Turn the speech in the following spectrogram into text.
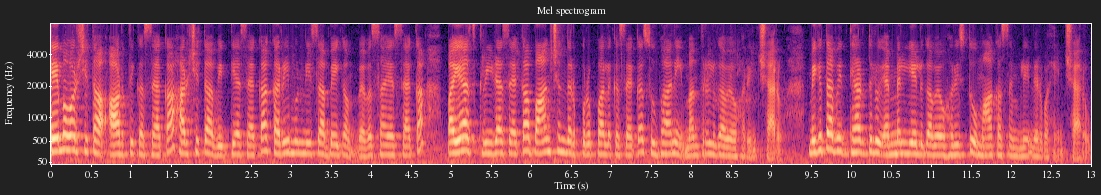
హేమవర్షిత ఆర్థిక శాఖ హర్షిత విద్యాశాఖ కరీమున్నీసా బేగం వ్యవసాయ శాఖ పయాజ్ క్రీడా శాఖ బాంచందర్ పురపాలక శాఖ సుభాని మంత్రులుగా వ్యవహరించారు. మిగతా విద్యార్థులు ఎమ్మెల్యేలుగా వ్యవహరిస్తూ మాక్ అసెంబ్లీ నిర్వహించారు. Morgenstern shadow.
